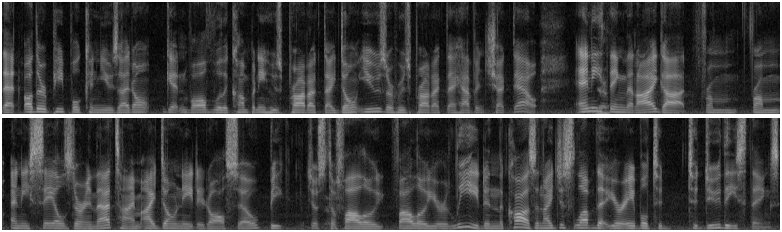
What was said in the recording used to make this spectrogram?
that other people can use. I don't get involved with a company whose product I don't use or whose product I haven't checked out. Anything that I got from from any sales during that time, I donated also, be, just to follow follow your lead in the cause. And I just love that you're able to to do these things.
